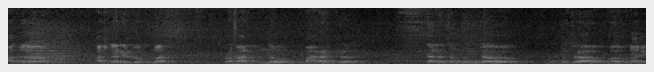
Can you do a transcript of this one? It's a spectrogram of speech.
आज असणारे लोकमत प्रभात नऊ महाराष्ट्र त्यानंतर तुमचं दुसरा पुढारी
